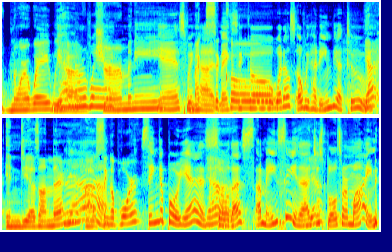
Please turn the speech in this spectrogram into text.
have Norway, we Yeah, have Norway. Germany. yes, we had Mexico. What else? Oh, we had India too. Yeah, India's on there. Yeah. uh, Singapore. Singapore, yes. Yeah. So that's amazing. That Yeah. just blows our mind.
